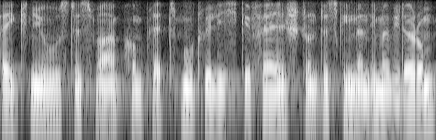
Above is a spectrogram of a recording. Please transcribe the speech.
Fake News, das war komplett mutwillig gefälscht und das ging dann immer wieder rum.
